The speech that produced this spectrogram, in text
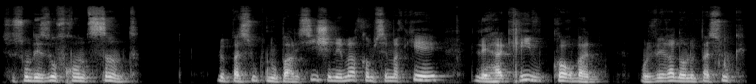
Ce sont des offrandes saintes. le pasouk nous parle ici. Chez Neymar, comme c'est marqué, les hakriv korban. On le verra dans le pasouk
